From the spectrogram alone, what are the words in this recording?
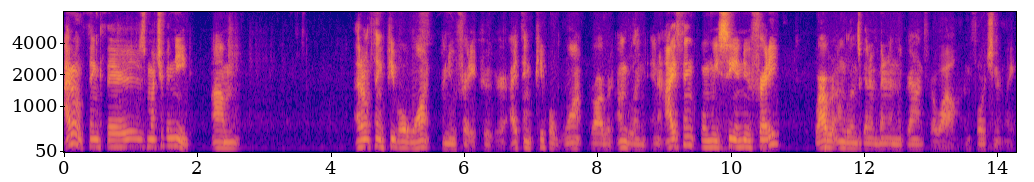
I don't think there's much of a need. Um, I don't think people want a new Freddy Krueger. I think people want Robert Englund, and I think when we see a new Freddy, Robert Englund's going to have been in the ground for a while. Unfortunately,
